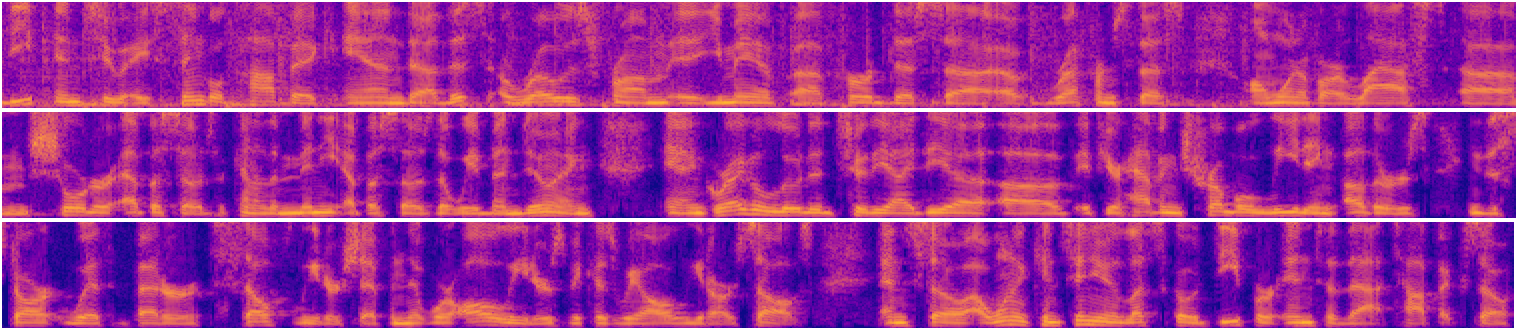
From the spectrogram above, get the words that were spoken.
deep into a single topic, and uh, this arose from uh, you may have uh, heard this, uh, reference this on one of our last um, shorter episodes, the kind of the mini episodes that we've been doing. And Greg alluded to the idea of if you're having trouble leading others, you need to start with better self leadership, and that we're all leaders because we all lead ourselves. And so I want to continue. Let's go deeper into that topic. So,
